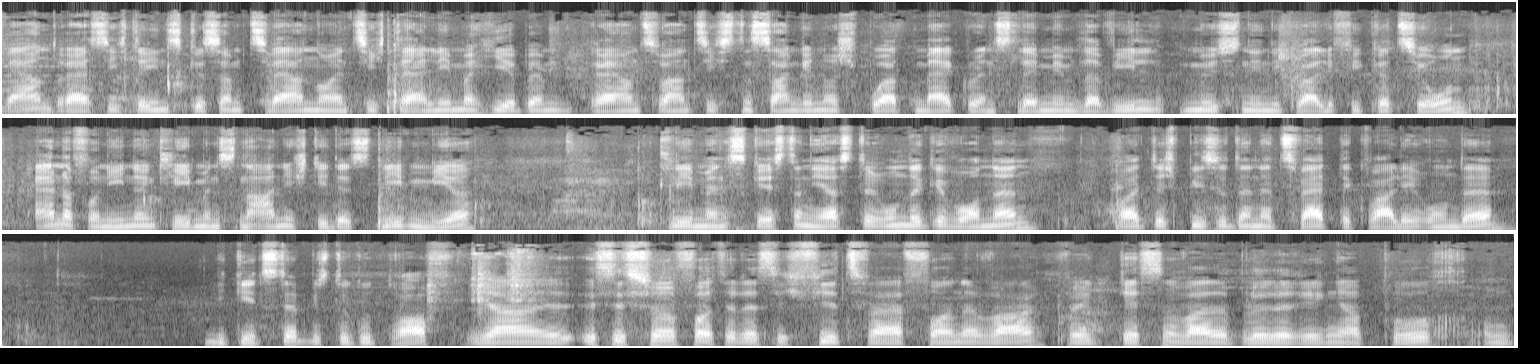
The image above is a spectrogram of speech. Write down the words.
33 der insgesamt 92 Teilnehmer hier beim 23. Sangenor Sport My Grand Slam im Laville müssen in die Qualifikation. Einer von ihnen, Clemens Nani, steht jetzt neben mir. Clemens, gestern erste Runde gewonnen. Heute spielst du deine zweite Quali-Runde. Wie geht's dir? Bist du gut drauf? Ja, es ist schon ein Vorteil, dass ich 4-2 vorne war, weil gestern war der blöde Regenabbruch und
